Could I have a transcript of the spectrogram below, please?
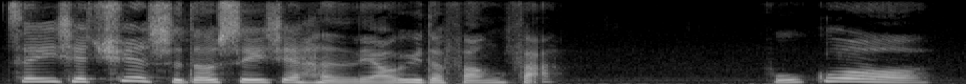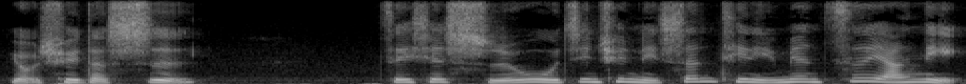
这一些确实都是一些很疗愈的方法。不过，有趣的是，这些食物进去你身体里面滋养你，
